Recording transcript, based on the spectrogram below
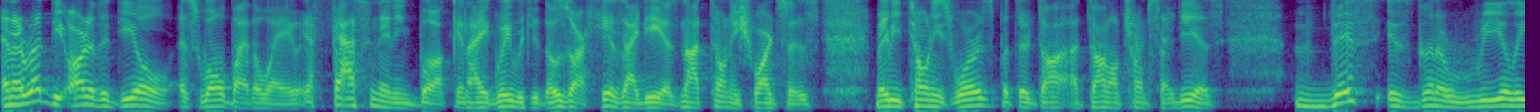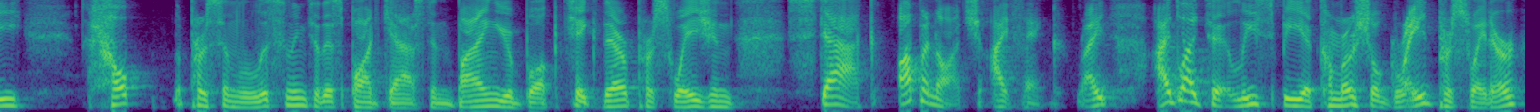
And I read The Art of the Deal as well, by the way, a fascinating book. And I agree with you. Those are his ideas, not Tony Schwartz's. Maybe Tony's words, but they're Don- uh, Donald Trump's ideas. This is going to really help the person listening to this podcast and buying your book take their persuasion stack up a notch, I think, right? I'd like to at least be a commercial grade persuader.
